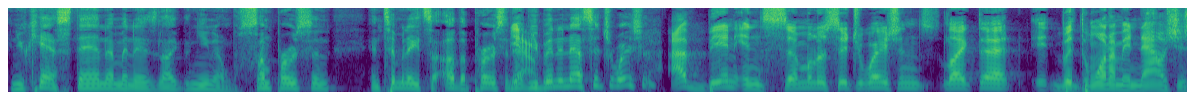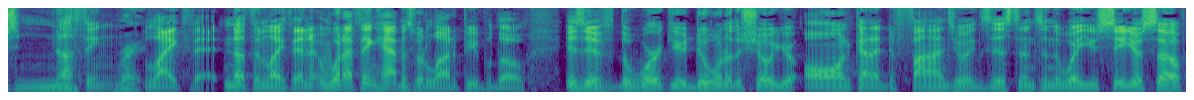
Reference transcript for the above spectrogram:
and you can't stand them, and it's like you know some person intimidates the other person. Have Yeah. you been in that situation? I've been in similar situations like that, it, but the one I'm in now is just nothing Right. like that. Nothing like that. And what I think happens with a lot of people, though, is if the work you're doing or the show you're on kind of defines your existence and the way you see yourself,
